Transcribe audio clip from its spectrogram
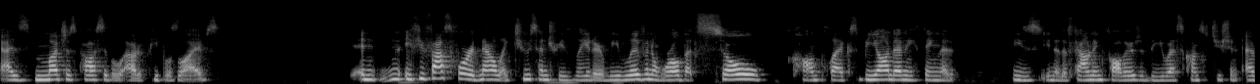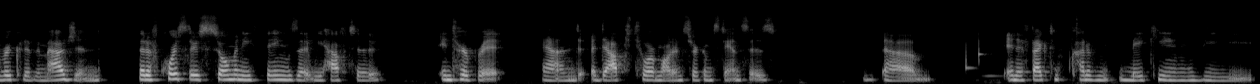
as much as possible out of people's lives. And if you fast forward now like two centuries later we live in a world that's so complex beyond anything that these you know the founding fathers of the us constitution ever could have imagined that of course there's so many things that we have to interpret and adapt to our modern circumstances. Um, in effect kind of making the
